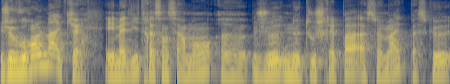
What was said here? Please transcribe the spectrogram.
je vous rends le Mac Et il m'a dit très sincèrement, euh, je ne toucherai pas à ce Mac parce que,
